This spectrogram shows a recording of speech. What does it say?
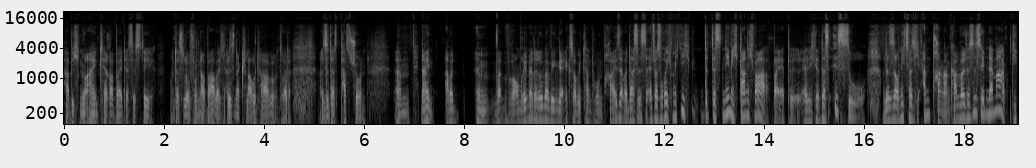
habe ich nur ein Terabyte SSD. Und das läuft wunderbar, weil ich alles in der Cloud habe und so weiter. Also das passt schon. Ähm, nein, aber ähm, warum reden wir darüber? Wegen der exorbitant hohen Preise. Aber das ist etwas, wo ich mich nicht, das, das nehme ich gar nicht wahr bei Apple. Ehrlich gesagt, das ist so. Und das ist auch nichts, was ich anprangern kann, weil das ist eben der Markt. Die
